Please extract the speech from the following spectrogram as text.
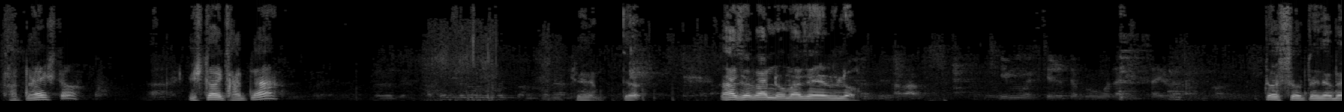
התחתנה אשתו? אשתו התחתנה? כן, טוב. אז הבנו מה זה אבלו. הרב, אם הוא הזכיר את הבור, הוא עדיין מתחייב. תוספות נדבר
